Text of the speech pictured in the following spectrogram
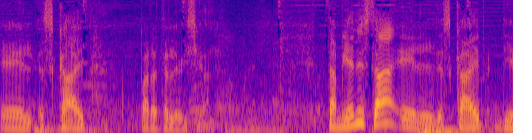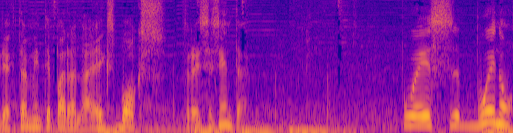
el Skype para televisión. También está el Skype directamente para la Xbox 360. Pues bueno,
